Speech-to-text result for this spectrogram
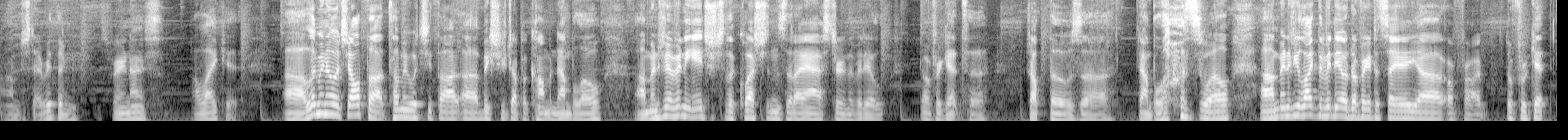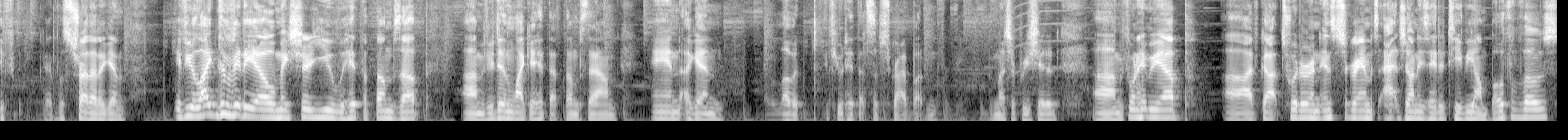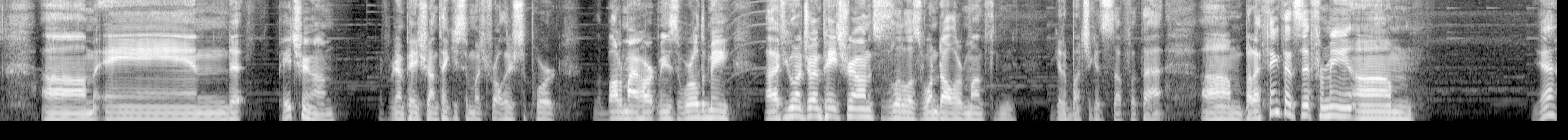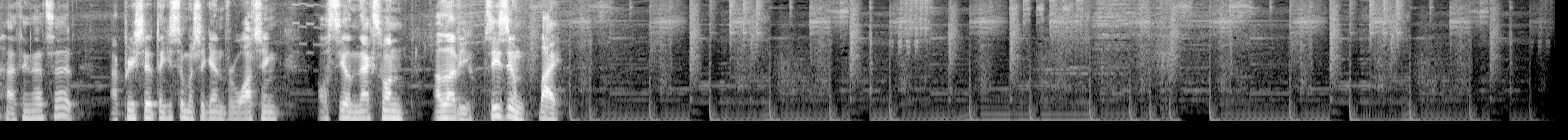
um, just everything. It's very nice. I like it. Uh, let me know what y'all thought. Tell me what you thought. Uh, make sure you drop a comment down below. Um, and if you have any answers to the questions that I asked during the video, don't forget to drop those uh, down below as well. Um, and if you like the video, don't forget to say, uh, or don't forget if, okay, let's try that again. If you like the video, make sure you hit the thumbs up. Um, if you didn't like it, hit that thumbs down. And again, I would love it if you would hit that subscribe button for me. It would be much appreciated. Um, if you want to hit me up, uh, I've got Twitter and Instagram. It's at Jonny Zeta TV on both of those. Um, and Patreon. If you're on Patreon, thank you so much for all your support. The bottom of my heart means the world to me. Uh, if you want to join Patreon, it's as little as one dollar a month, and you get a bunch of good stuff with that. Um, but I think that's it for me. Um, yeah, I think that's it. I appreciate it. Thank you so much again for watching. I'll see you on the next one. I love you. See you soon. Bye.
